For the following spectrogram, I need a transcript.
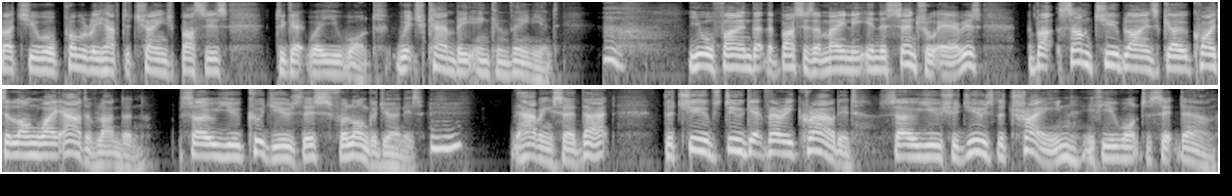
but you will probably have to change buses to get where you want, which can be inconvenient. you will find that the buses are mainly in the central areas, but some tube lines go quite a long way out of London, so you could use this for longer journeys. Mm-hmm. Having said that, the tubes do get very crowded, so you should use the train if you want to sit down.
